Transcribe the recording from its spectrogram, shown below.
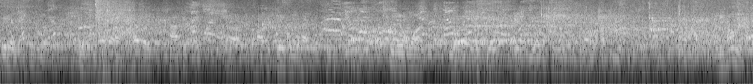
They, a don't want to do it. Because they have, like half of like, uh, the hockey kids that have like tickets. So they don't want, you know, a big, deal use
